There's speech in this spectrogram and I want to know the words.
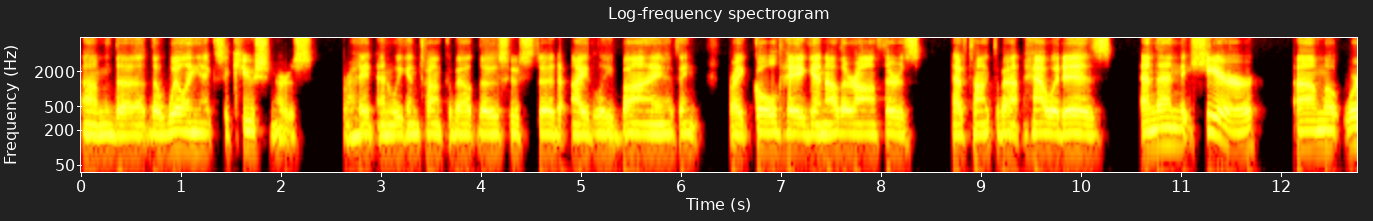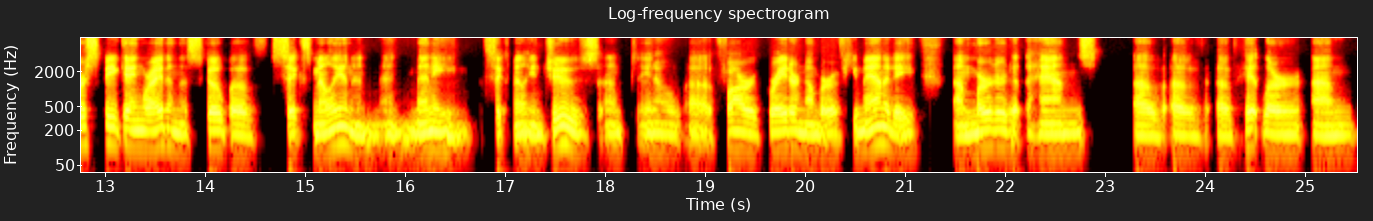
um, the the willing executioners, right? And we can talk about those who stood idly by. I think right, Goldhagen, other authors have talked about how it is. And then here, um, we're speaking right in the scope of six million and, and many six million Jews, and you know, a far greater number of humanity um, murdered at the hands of of, of Hitler. Um,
